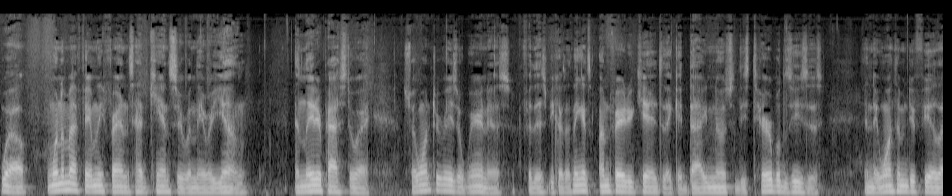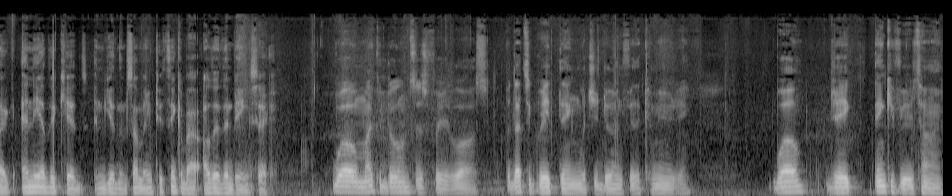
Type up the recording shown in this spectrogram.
Well, one of my family friends had cancer when they were young and later passed away. So I want to raise awareness for this because I think it's unfair to kids that get diagnosed with these terrible diseases and they want them to feel like any other kids and give them something to think about other than being sick. Well, my condolences for your loss, but that's a great thing what you're doing for the community. Well, Jake, thank you for your time.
